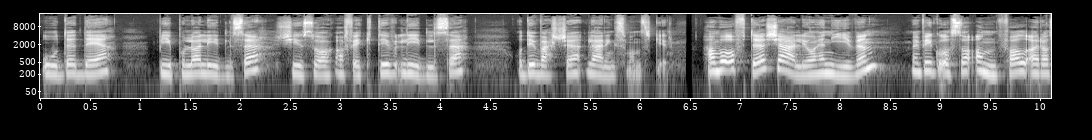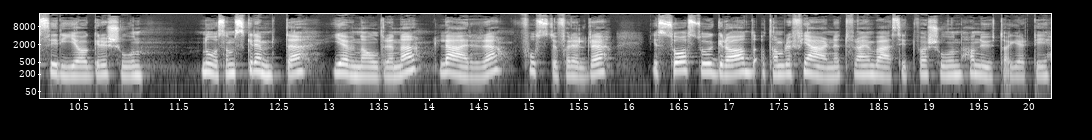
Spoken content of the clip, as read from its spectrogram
ODD, bipolar lidelse, schizoaffektiv lidelse og diverse læringsvansker. Han var ofte kjærlig og hengiven, men fikk også anfall av raseri og aggresjon, noe som skremte jevnaldrende, lærere, fosterforeldre i så stor grad at han ble fjernet fra enhver situasjon han utagerte i.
